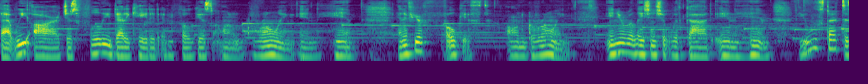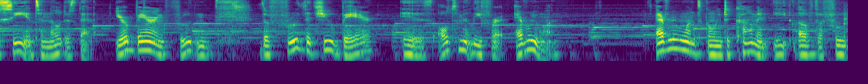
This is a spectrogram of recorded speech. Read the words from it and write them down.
that we are just fully dedicated and focused on growing in Him. And if you're focused on growing in your relationship with God in Him, you will start to see and to notice that you're bearing fruit, and the fruit that you bear is ultimately for everyone. Everyone's going to come and eat of the fruit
